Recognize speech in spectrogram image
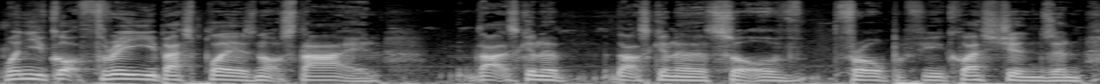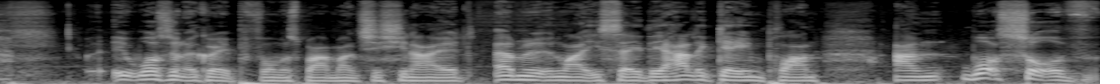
when you've got three of your best players not starting, that's gonna that's gonna sort of throw up a few questions and it wasn't a great performance by Manchester United. Everton, like you say, they had a game plan, and what sort of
